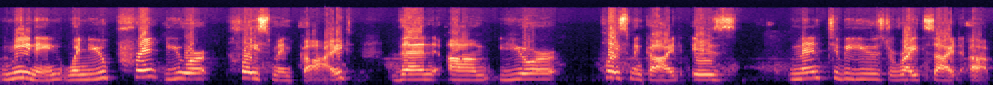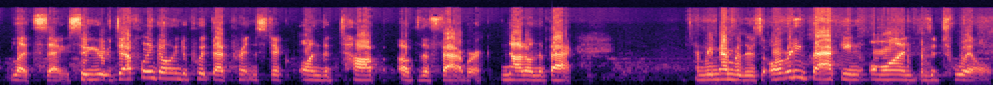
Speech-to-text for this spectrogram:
meaning when you print your placement guide, then um, your placement guide is meant to be used right side up, let's say. So you're definitely going to put that print and stick on the top of the fabric, not on the back. And remember, there's already backing on the twill,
